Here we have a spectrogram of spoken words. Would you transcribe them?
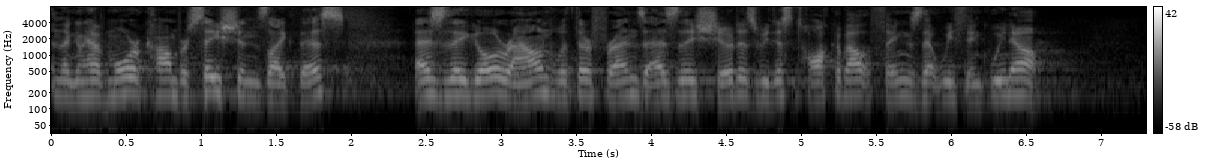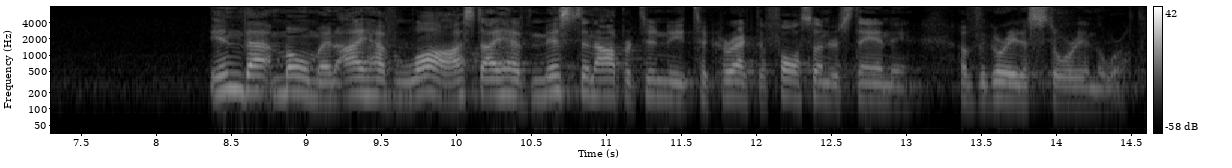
And they're going to have more conversations like this as they go around with their friends, as they should, as we just talk about things that we think we know in that moment, I have lost, I have missed an opportunity to correct a false understanding of the greatest story in the world.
